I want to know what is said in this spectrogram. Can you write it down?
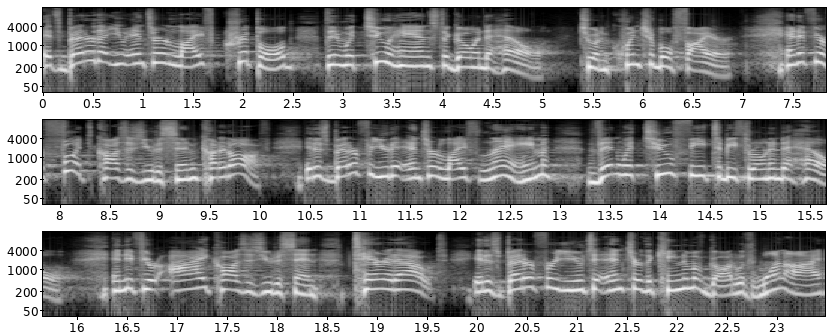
It's better that you enter life crippled than with two hands to go into hell, to unquenchable fire and if your foot causes you to sin, cut it off. It is better for you to enter life lame than with two feet to be thrown into hell. And if your eye causes you to sin, tear it out. It is better for you to enter the kingdom of God with one eye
